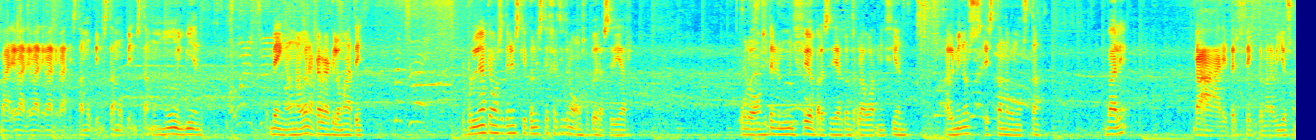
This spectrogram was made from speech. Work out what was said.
Vale, vale, vale, vale, vale. Estamos bien, estamos bien, estamos muy bien. Venga, una buena carga que lo mate. El problema que vamos a tener es que con este ejército no vamos a poder asediar. O lo vamos a tener muy feo para asediar contra la guarnición. Al menos estando como está. Vale. Vale, perfecto, maravilloso.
